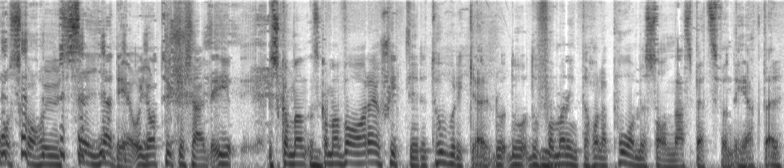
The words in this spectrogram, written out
då ska hon ju säga det. Och jag tycker så här, ska man, ska man vara en skicklig retoriker, då, då, då får man inte hålla på med sådana spetsfundigheter.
